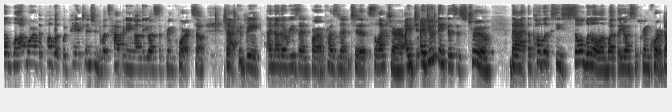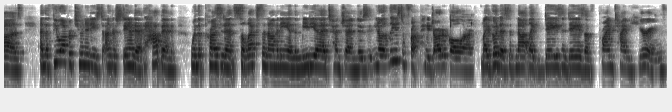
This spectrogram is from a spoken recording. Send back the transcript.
a lot more of the public would pay attention to what's happening on the U.S. Supreme Court. So that could be another reason for a president to select her. I, I do think this is true that the public sees so little of what the U.S. Supreme Court does, and the few opportunities to understand it happen when the president selects the nominee and the media attention, there's you know at least a front page article or my goodness, if not like days and days of primetime hearings.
